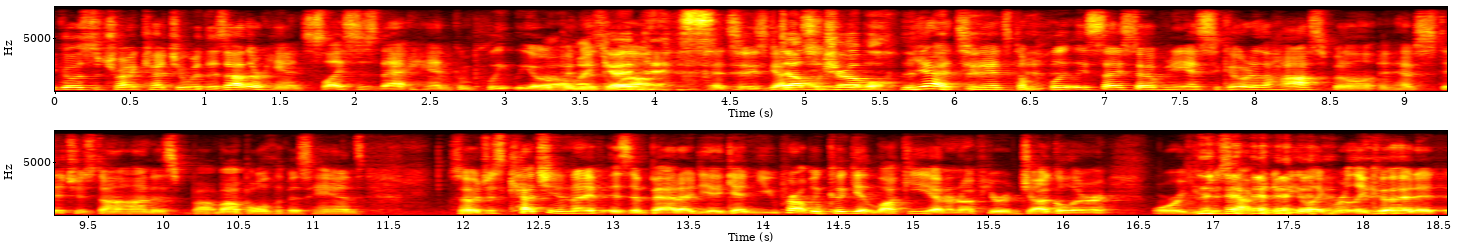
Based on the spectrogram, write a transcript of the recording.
He goes to try and catch it with his other hand slices that hand completely open oh my as goodness. well and so he's got double two, trouble. Yeah two hands completely sliced open. He has to go to the hospital and have stitches done on his on both of his hands So just catching a knife is a bad idea. Again, you probably could get lucky. I don't know if you're a juggler or you just happen to be like really good at,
